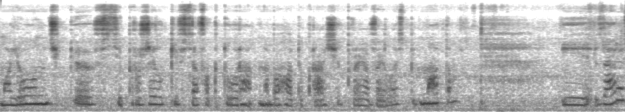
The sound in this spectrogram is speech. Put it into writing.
малюночки, всі прожилки, вся фактура набагато краще проявилась під матом. І зараз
